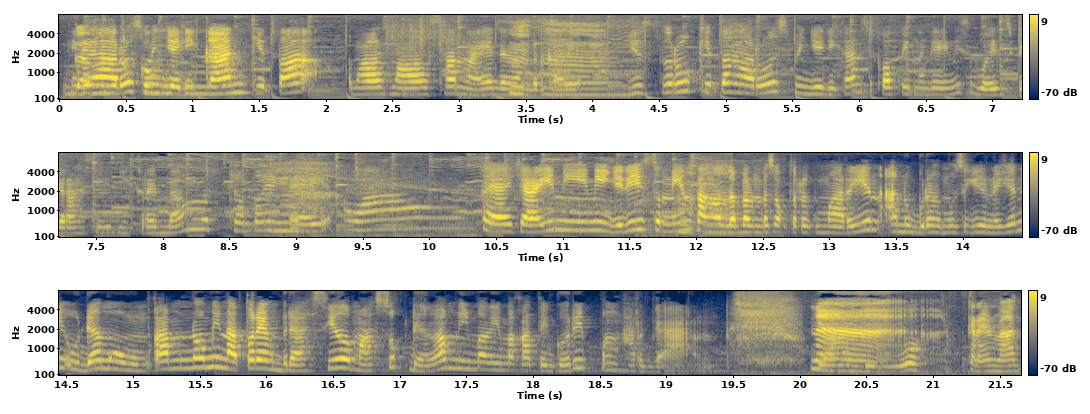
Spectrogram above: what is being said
Nggak Tidak harus menjadikan kita malas-malasan lah ya dalam Mm-mm. berkarya Justru kita harus menjadikan si COVID-19 ini sebuah inspirasi Nih keren banget contohnya Iya. kayak Wow. Kayak acara ini nih. Jadi Senin tanggal 18 Oktober kemarin Anugerah Musik Indonesia nih udah mengumumkan nominator yang berhasil masuk dalam 55 kategori penghargaan. Nah, Waduh. keren banget.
